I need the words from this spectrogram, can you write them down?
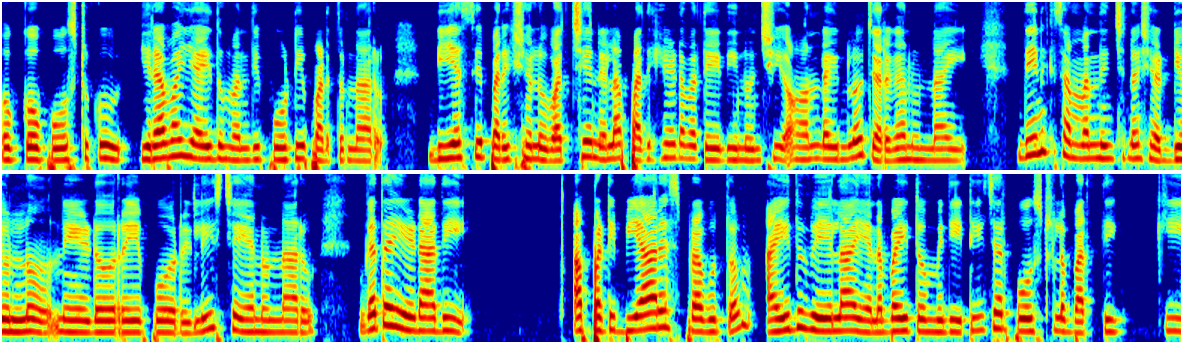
ఒక్కో పోస్టుకు ఇరవై ఐదు మంది పోటీ పడుతున్నారు. డిఎస్సి పరీక్షలు వచ్చే నెల పదిహేడవ తేదీ నుంచి ఆన్లైన్లో జరగనున్నాయి. దీనికి సంబంధించిన షెడ్యూల్ను నేడో రేపో రిలీజ్ చేయనున్నారు. గత ఏడాది అప్పటి బీఆర్ఎస్ ప్రభుత్వం ఐదు వేల ఎనభై తొమ్మిది టీచర్ పోస్టుల భర్తీకి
